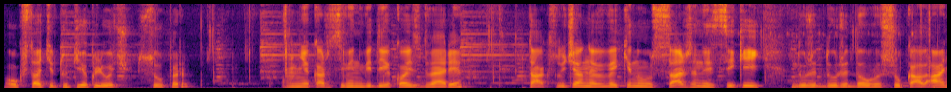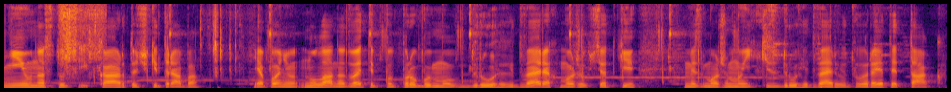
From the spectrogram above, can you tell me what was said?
о, кстати, тут є ключ. Супер. Мені кажеться, він від якоїсь двері. Так, случайно викинув саджанець, який дуже-дуже довго шукали. А ні, у нас тут і карточки треба. Я поняв. Ну ладно, давайте попробуємо в других дверях. Може, все-таки ми зможемо якісь другі двері утворити. Так.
